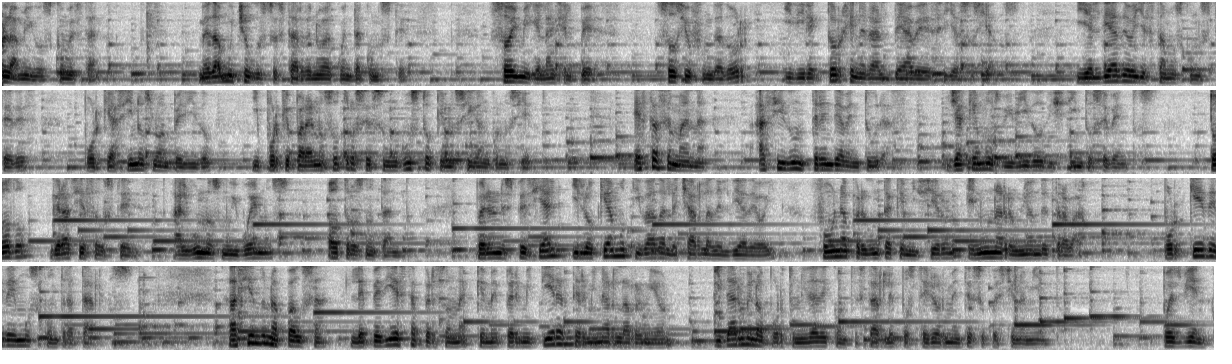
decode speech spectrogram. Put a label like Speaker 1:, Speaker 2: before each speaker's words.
Speaker 1: Hola amigos, ¿cómo están? Me da mucho gusto estar de nueva cuenta con ustedes. Soy Miguel Ángel Pérez, socio fundador y director general de ABS y Asociados. Y el día de hoy estamos con ustedes porque así nos lo han pedido y porque para nosotros es un gusto que nos sigan conociendo. Esta semana ha sido un tren de aventuras, ya que hemos vivido distintos eventos. Todo gracias a ustedes, algunos muy buenos, otros no tanto. Pero en especial, y lo que ha motivado la charla del día de hoy, fue una pregunta que me hicieron en una reunión de trabajo. ¿Por qué debemos contratarlos? Haciendo una pausa, le pedí a esta persona que me permitiera terminar la reunión y darme la oportunidad de contestarle posteriormente su cuestionamiento. Pues bien,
